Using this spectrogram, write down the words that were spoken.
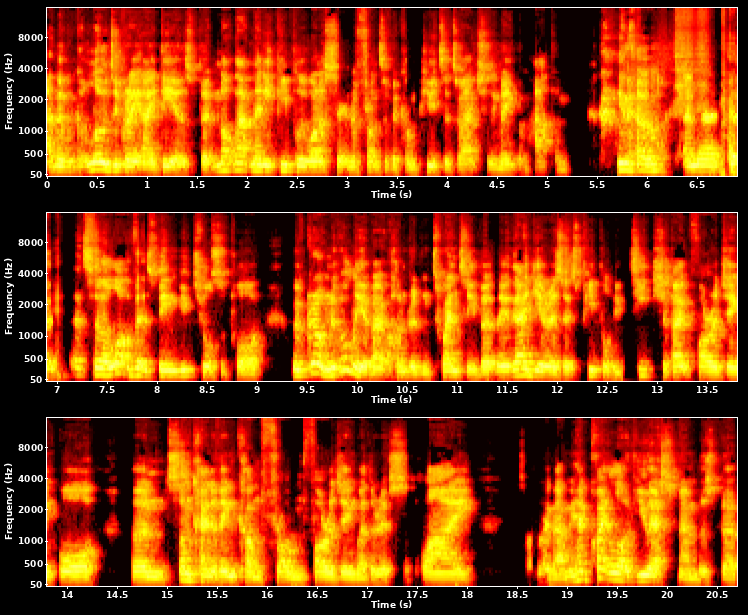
And then we've got loads of great ideas, but not that many people who want to sit in the front of a computer to actually make them happen. you know, and uh, so a lot of it has been mutual support we've grown. We've only about 120, but the, the idea is it's people who teach about foraging or earn some kind of income from foraging, whether it's supply, something like that. And we had quite a lot of US members, but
